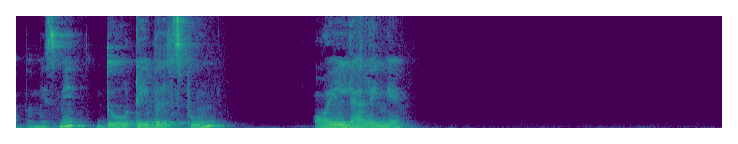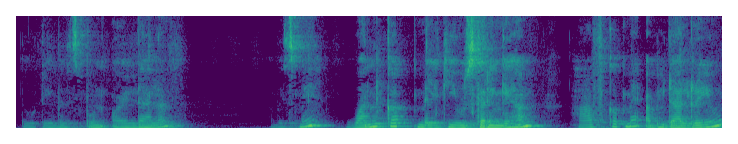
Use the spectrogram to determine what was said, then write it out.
अब हम इसमें दो टेबल स्पून ऑयल डालेंगे। दो टेबल स्पून ऑयल डाला। अब इसमें वन कप मिल्क यूज़ करेंगे हम। हाफ़ कप मैं अभी डाल रही हूँ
